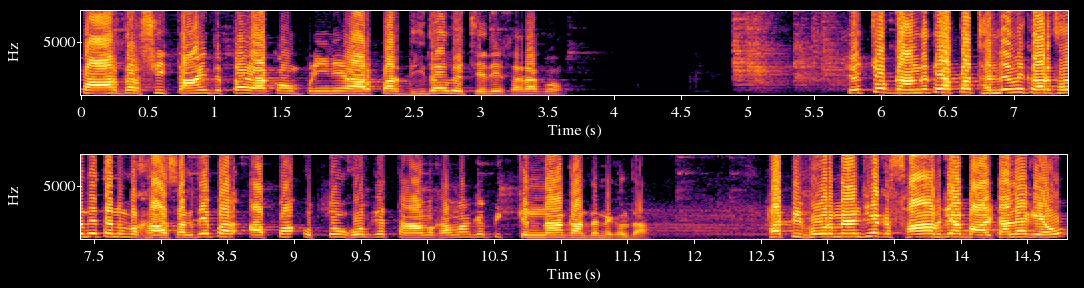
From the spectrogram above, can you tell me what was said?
ਪਾਰਦਰਸ਼ੀ ਤਾਂ ਹੀ ਦਿੱਤਾ ਹੋਇਆ ਕੰਪਨੀ ਨੇ ਆਰ ਪਰ ਦੀਦਾ ਵਿੱਚ ਇਹਦੇ ਸਾਰਾ ਕੁਝ ਇਹ ਚੋਂ ਗੰਦ ਤੇ ਆਪਾਂ ਥੱਲੇ ਵੀ ਕਰ ਸਕਦੇ, ਤੁਹਾਨੂੰ ਵਿਖਾ ਸਕਦੇ, ਪਰ ਆਪਾਂ ਉੱਤੋਂ ਖੋਲ ਕੇ ਤਾਂ ਵਿਖਾਵਾਂਗੇ ਵੀ ਕਿੰਨਾ ਗੰਦ ਨਿਕਲਦਾ। ਹੈਪੀ ਫੋਰਮੈਨ ਜੀ, ਇੱਕ ਸਾਫ਼ ਜਿਹਾ ਬਾਲਟਾ ਲੈ ਕੇ ਆਓ।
